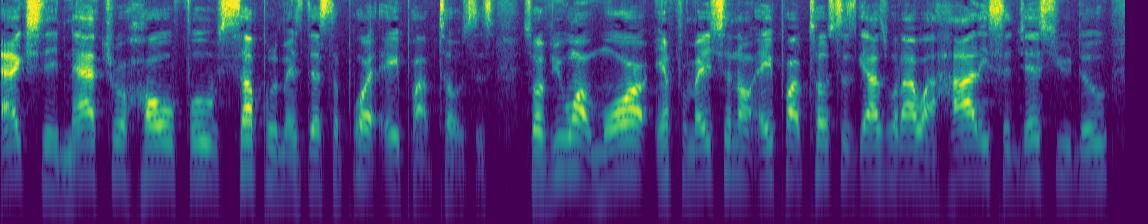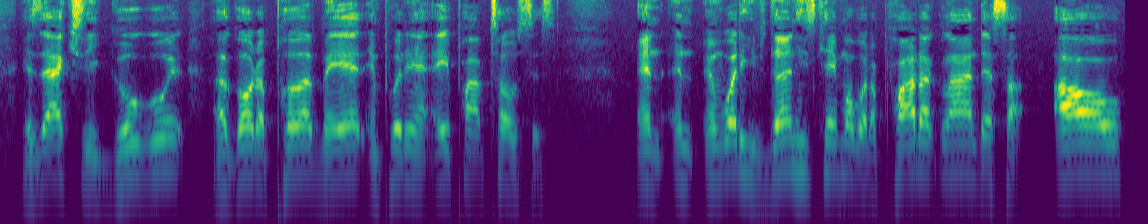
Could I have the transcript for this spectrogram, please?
actually natural whole food supplements that support apoptosis. So if you want more information on apoptosis, guys, what I would highly suggest you do is actually Google it or go to PubMed and put in apoptosis. And, and, and what he's done, he's came up with a product line that's a all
